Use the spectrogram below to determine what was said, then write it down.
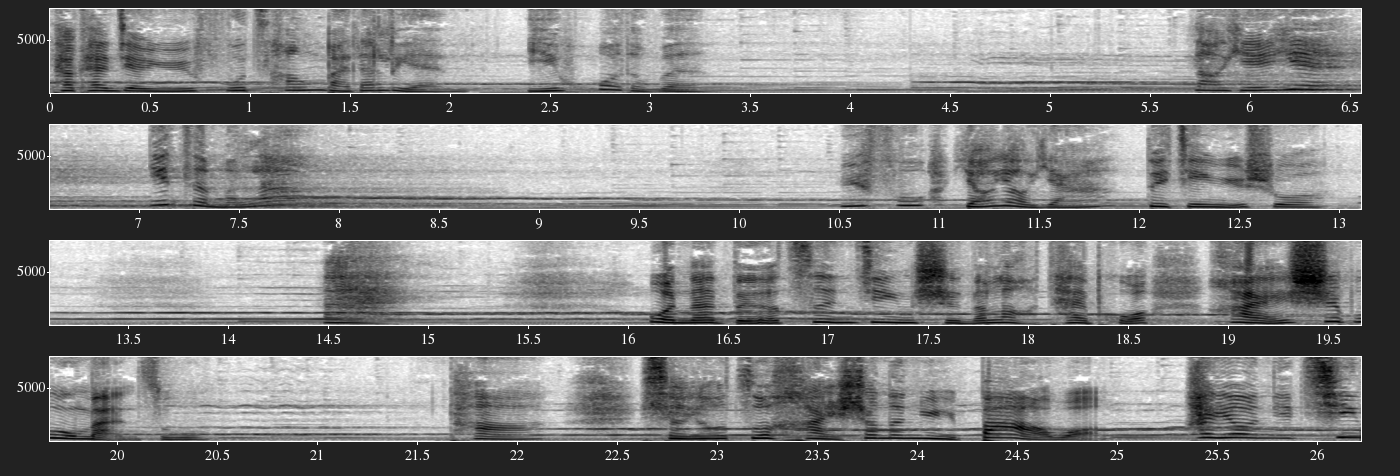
他看见渔夫苍白的脸，疑惑地问：“老爷爷，你怎么了？”渔夫咬咬牙，对金鱼说：“我那得寸进尺的老太婆还是不满足。”她想要做海上的女霸王，还要你亲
